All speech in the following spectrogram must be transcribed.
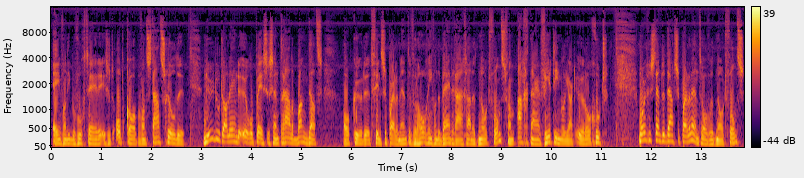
Een van die bevoegdheden is het opkopen van staatsschulden. Nu doet alleen de Europese Centrale Bank dat. Ook keurde het Finse parlement de verhoging van de bijdrage aan het noodfonds van 8 naar 14 miljard euro goed. Morgen stemt het Duitse parlement over het noodfonds.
